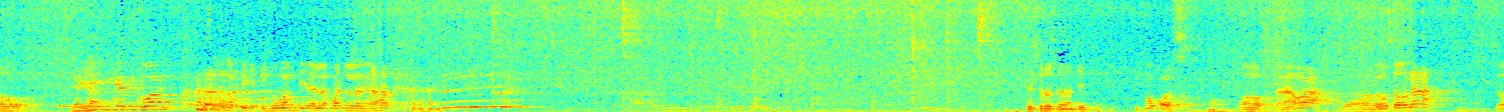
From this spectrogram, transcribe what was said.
Oo. Kaya hindi ka tiguan. Sa mga pinitiguang, di lalawan na lang ahat. Sa sunod na I-focus. Oh, tanawa. Wow. Luto na. So,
